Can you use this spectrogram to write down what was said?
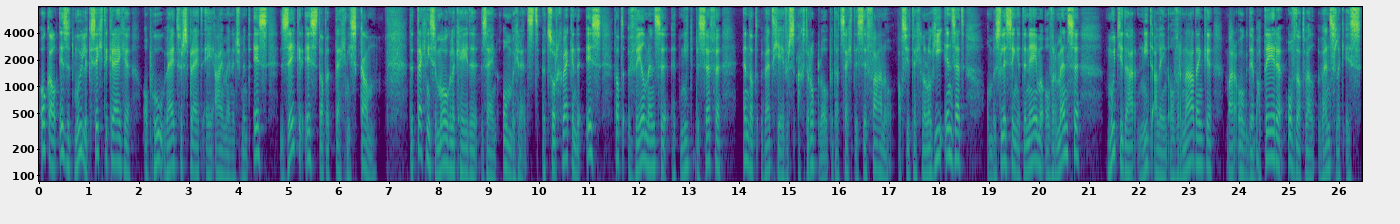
Ook al is het moeilijk zicht te krijgen op hoe wijdverspreid AI-management is, zeker is dat het technisch kan. De technische mogelijkheden zijn onbegrensd. Het zorgwekkende is dat veel mensen het niet beseffen en dat wetgevers achterop lopen. Dat zegt de Stefano. Als je technologie inzet om beslissingen te nemen over mensen, moet je daar niet alleen over nadenken, maar ook debatteren of dat wel wenselijk is.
